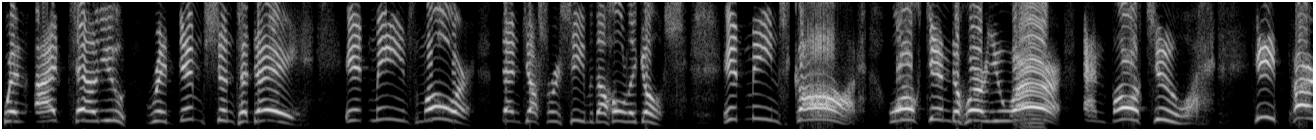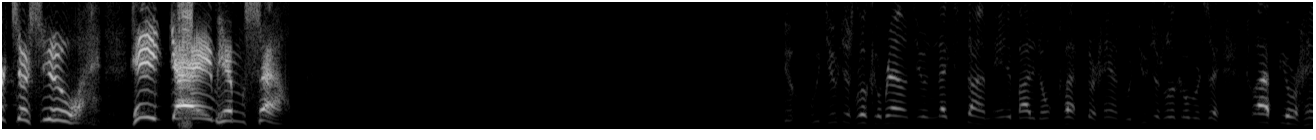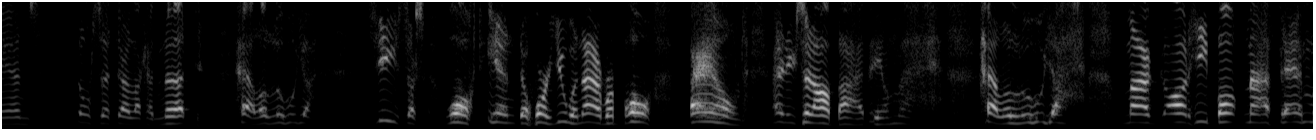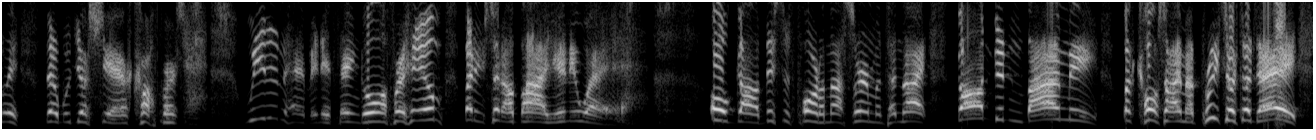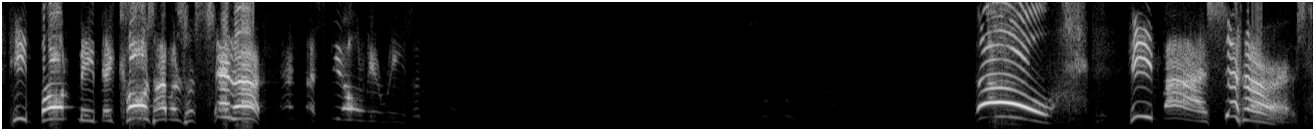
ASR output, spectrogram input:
When I tell you redemption today, it means more than just receiving the Holy Ghost. It means God walked into where you were and bought you. He purchased you. He gave Himself. Would you just look around you and next time anybody don't clap their hand, would you just look over and say, clap your hands? Don't sit there like a nut. Hallelujah. Jesus walked into where you and I were born, bound, and he said, I'll buy them. Hallelujah. My God, he bought my family that were just sharecroppers. We didn't have anything to offer him, but he said, I'll buy anyway. Oh God, this is part of my sermon tonight. God didn't buy me because I'm a preacher today. He bought me because I was a sinner, and that's the only reason He bought me. Oh, he buys sinners.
